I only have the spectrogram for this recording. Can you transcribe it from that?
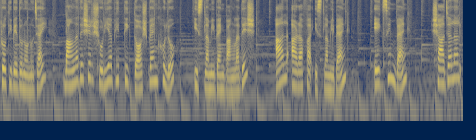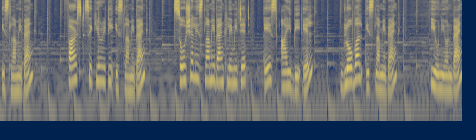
প্রতিবেদন অনুযায়ী, বাংলাদেশের সরিয়া ভিত্তিক দশ ব্যাংক হল ইসলামী ব্যাংক বাংলাদেশ, আল আরাফা ইসলামী ব্যাংক, Exim Bank, Shahjalal Islami Bank, First Security Islami Bank, Social Islami Bank Limited, SIBL, Global Islami Bank, Union Bank,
